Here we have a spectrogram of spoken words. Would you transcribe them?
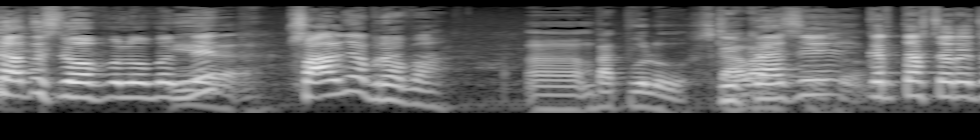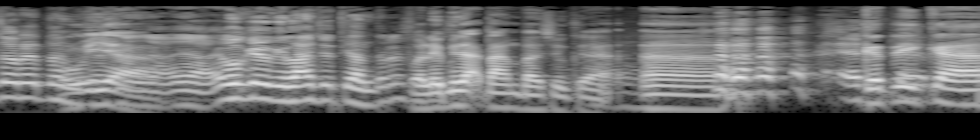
120 menit. Iya. Soalnya berapa? Eh, 40. Sekawan. Dikasih kertas coret-coretan. Oh, iya. Ya, Oke, oke, lanjutkan terus. Boleh minta tambah juga. Eh, ketika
